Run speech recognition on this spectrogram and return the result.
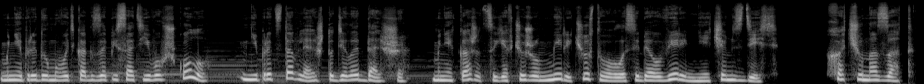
Мне придумывать, как записать его в школу? Не представляю, что делать дальше. Мне кажется, я в чужом мире чувствовала себя увереннее, чем здесь. Хочу назад.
